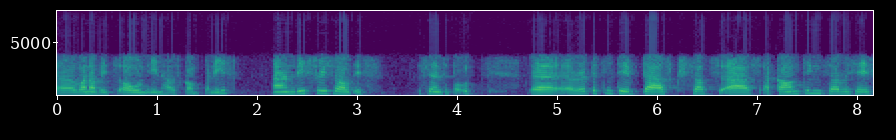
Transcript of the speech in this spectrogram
uh, one of its own in-house companies. And this result is sensible. Uh, repetitive tasks such as accounting services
